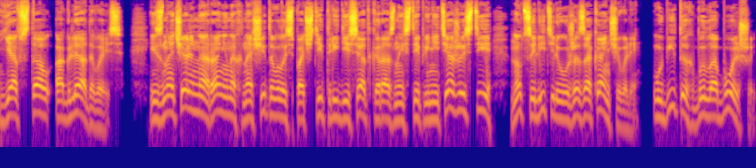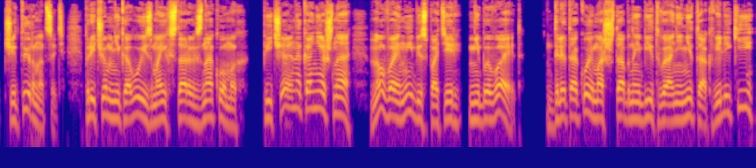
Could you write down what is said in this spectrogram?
Я встал, оглядываясь. Изначально раненых насчитывалось почти три десятка разной степени тяжести, но целители уже заканчивали. Убитых было больше, четырнадцать, причем никого из моих старых знакомых. Печально, конечно, но войны без потерь не бывает. Для такой масштабной битвы они не так велики,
